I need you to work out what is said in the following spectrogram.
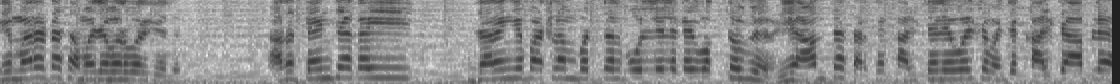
हे मराठा समाजाबरोबर गेलं. आता त्यांच्या काही जारंगे पाटलांबद्दल बोललेलं काही वक्तव्य हे आमच्यासारख्या खालच्या लेवलचे म्हणजे खालच्या आपल्या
